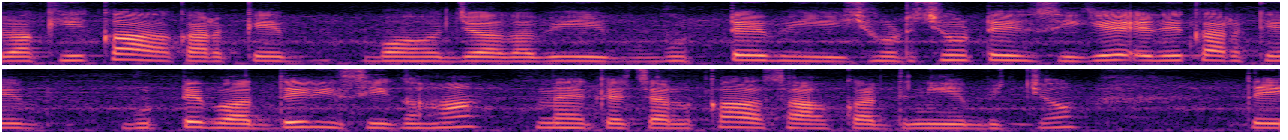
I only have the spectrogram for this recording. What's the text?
ਬਾਕੀ ਘਾਹ ਕਰਕੇ ਬਹੁਤ ਜ਼ਿਆਦਾ ਵੀ ਬੂਟੇ ਵੀ ਛੋਟੇ ਛੋਟੇ ਸੀਗੇ, ਇਹਦੇ ਕਰਕੇ ਬੂਟੇ ਵੱਧਦੇ ਨਹੀਂ ਸੀ ਗਾਹਾਂ। ਮੈਂ ਕਿਹਾ ਚੱਲ ਘਾਹ ਸਾਫ਼ ਕਰ ਦਿੰਦੀ ਹਾਂ ਵਿੱਚੋਂ ਤੇ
